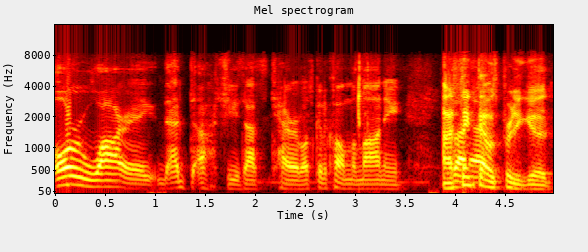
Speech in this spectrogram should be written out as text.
Oruware. That oh jeez, that's terrible. I was gonna call him Amani. I But, think uh, that was pretty good.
